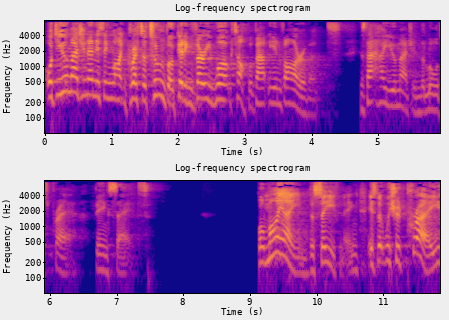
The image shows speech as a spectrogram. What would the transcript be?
Or do you imagine anything like Greta Thunberg getting very worked up about the environment? Is that how you imagine the Lord's Prayer being said? Well, my aim this evening is that we should pray,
